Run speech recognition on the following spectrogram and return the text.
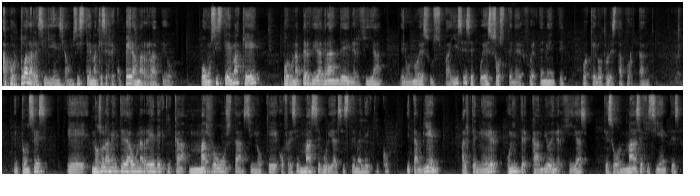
aportó a la resiliencia, un sistema que se recupera más rápido o un sistema que por una pérdida grande de energía en uno de sus países se puede sostener fuertemente porque el otro le está aportando. Entonces, eh, no solamente da una red eléctrica más robusta, sino que ofrece más seguridad al sistema eléctrico y también al tener un intercambio de energías que son más eficientes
